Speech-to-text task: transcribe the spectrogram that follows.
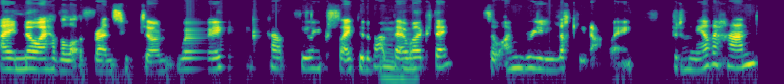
I know I have a lot of friends who don't wake up feeling excited about mm-hmm. their workday. So I'm really lucky that way. But on the other hand,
